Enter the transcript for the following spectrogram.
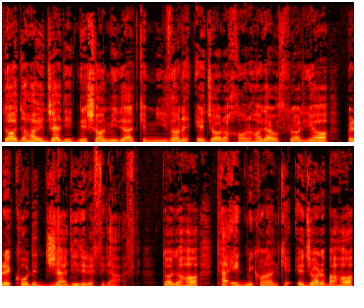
داده های جدید نشان می‌دهد که میزان اجاره خانها در استرالیا به رکورد جدید رسیده است. داده ها تایید می کنند که اجاره بها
